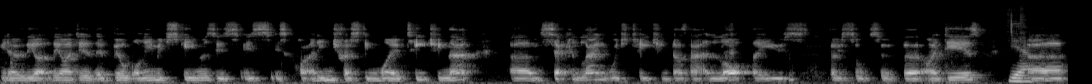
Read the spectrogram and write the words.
you know the the idea that they're built on image schemas is is, is quite an interesting way of teaching that. Um, second language teaching does that a lot. They use those sorts of uh, ideas. Yeah. Uh,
